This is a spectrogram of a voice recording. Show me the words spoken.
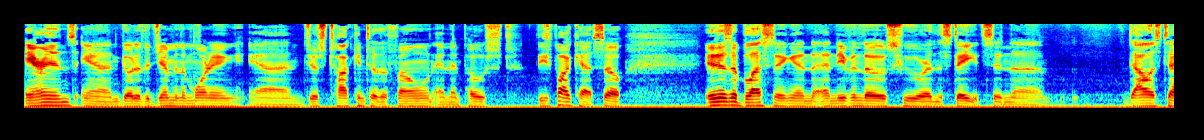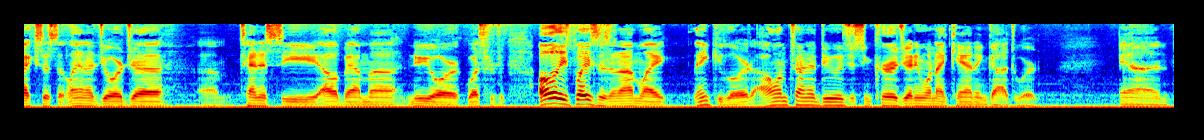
errands and go to the gym in the morning and just talk into the phone and then post these podcasts. So, it is a blessing, and, and even those who are in the states in uh, Dallas, Texas, Atlanta, Georgia, um, Tennessee, Alabama, New York, West Virginia, all of these places, and I'm like, thank you, Lord. All I'm trying to do is just encourage anyone I can in God's word. And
